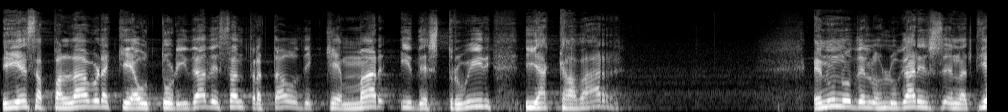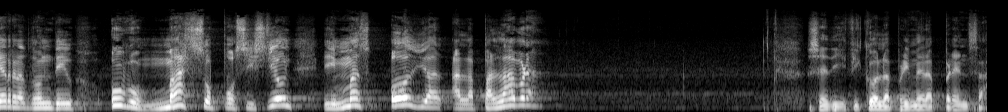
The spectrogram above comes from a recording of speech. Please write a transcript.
Y esa palabra que autoridades han tratado de quemar y destruir y acabar. En uno de los lugares en la tierra donde hubo más oposición y más odio a, la palabra, se edificó la primera prensa.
